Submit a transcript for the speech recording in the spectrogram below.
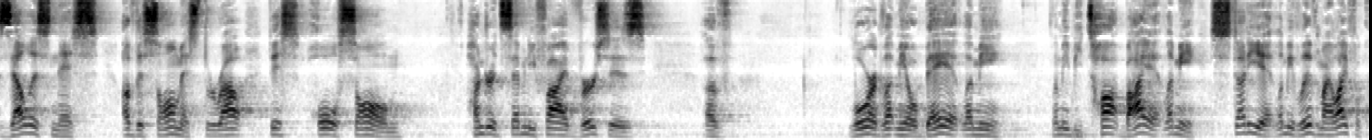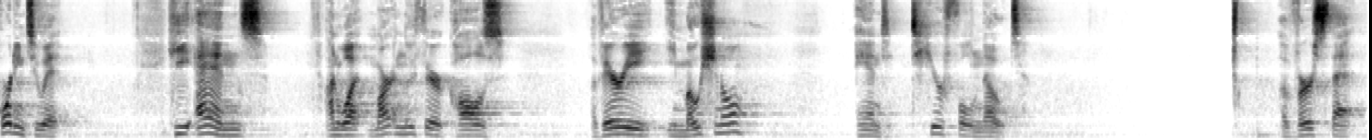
zealousness of the psalmist throughout this whole psalm, 175 verses of Lord, let me obey it, let me let me be taught by it, let me study it, let me live my life according to it. He ends on what Martin Luther calls a very emotional and tearful note. A verse that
